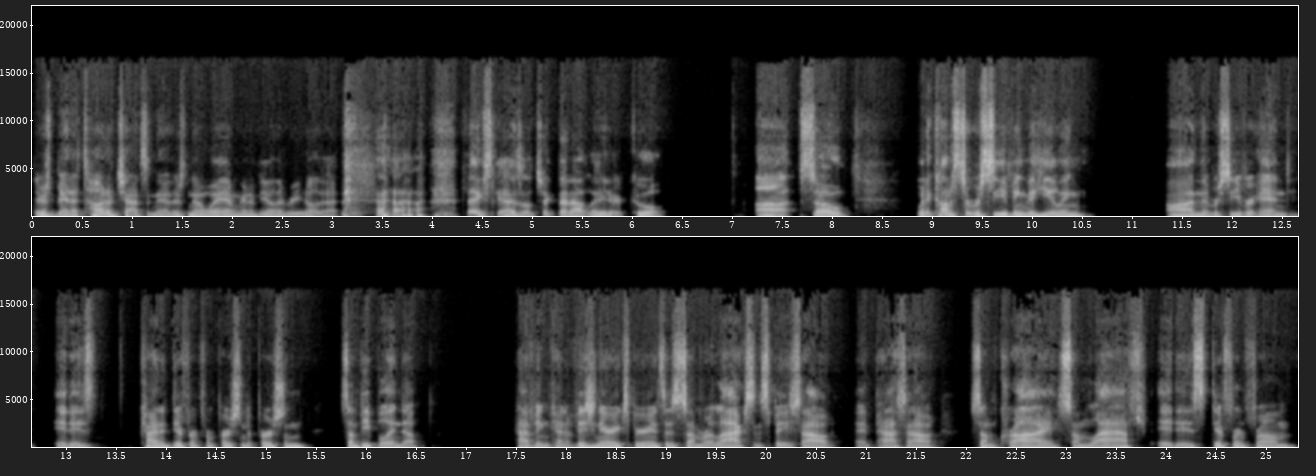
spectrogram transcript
there's been a ton of chats in there. There's no way I'm going to be able to read all that. Thanks, guys. I'll check that out later. Cool. Uh, so when it comes to receiving the healing on the receiver end, it is kind of different from person to person. Some people end up having kind of visionary experiences. Some relax and space out and pass out. Some cry, some laugh. It is different from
